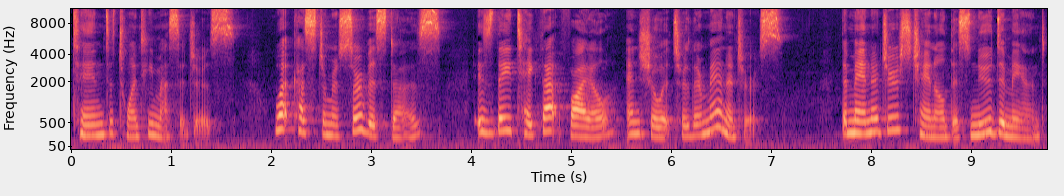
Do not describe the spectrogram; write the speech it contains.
10 to 20 messages, what customer service does is they take that file and show it to their managers. The managers channel this new demand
